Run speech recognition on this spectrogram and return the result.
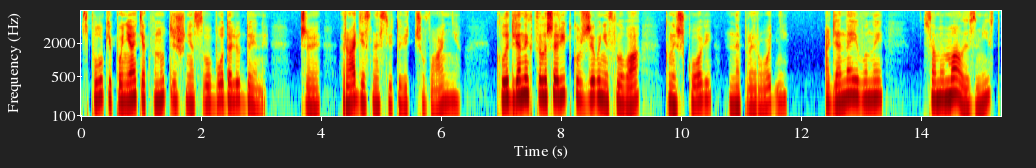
сполуки понять, як внутрішня свобода людини чи радісне світовідчування, коли для них це лише рідко вживані слова, книжкові, неприродні, а для неї вони саме мали зміст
